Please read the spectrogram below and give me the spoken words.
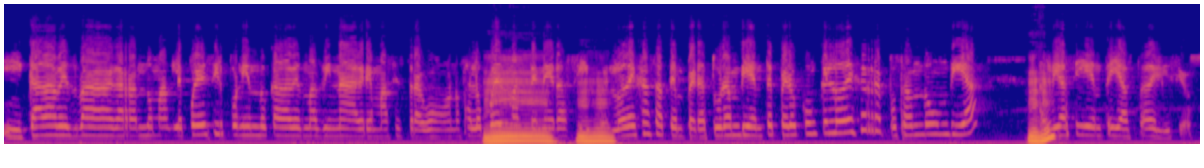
Y cada vez va agarrando más, le puedes ir poniendo cada vez más vinagre, más estragón, o sea, lo puedes Mm, mantener así, pues lo dejas a temperatura ambiente, pero con que lo dejes reposando un día, al día siguiente ya está delicioso.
